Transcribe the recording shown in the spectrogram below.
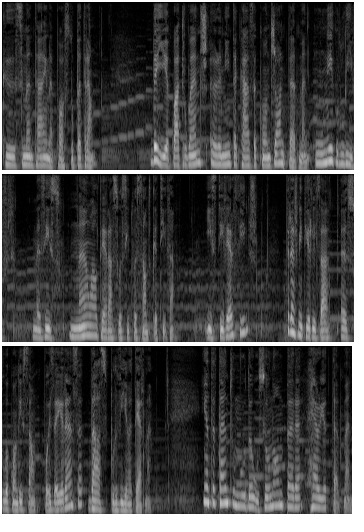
que se mantém na posse do patrão. Daí a quatro anos, Araminta casa com John Tubman, um negro livre, mas isso não altera a sua situação de cativa. E se tiver filhos, transmitir-lhes-á a sua condição, pois a herança dá-se por via materna. Entretanto, muda o seu nome para Harriet Tubman.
